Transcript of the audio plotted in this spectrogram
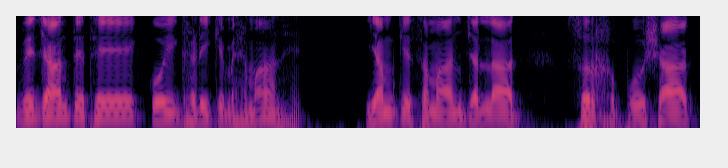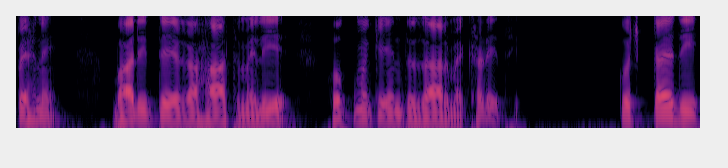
वे जानते थे कोई घड़ी के मेहमान हैं। यम के समान जल्लाद सुर्ख पोशाक पहने, भारी तेगा हाथ में लिए, हुक्म के इंतज़ार में खड़े थे। कुछ कैदी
